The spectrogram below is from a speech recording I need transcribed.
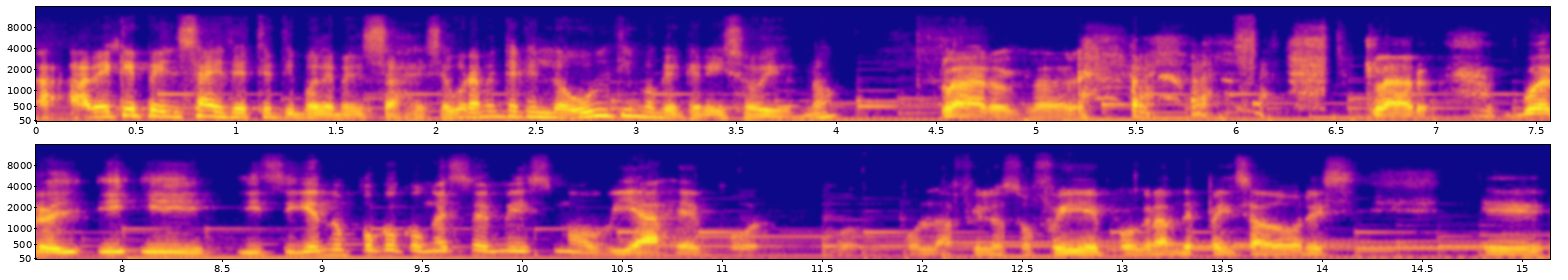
a, ver qué pensáis de este tipo de mensajes. Seguramente que es lo último que queréis oír, ¿no? Claro, claro. claro. Bueno, y, y, siguiendo un poco con ese mismo viaje por, por la filosofía y por grandes pensadores, eh,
